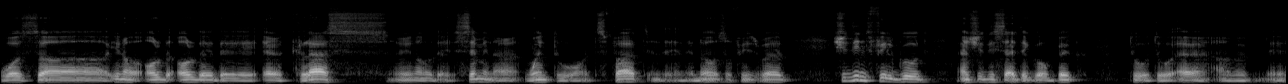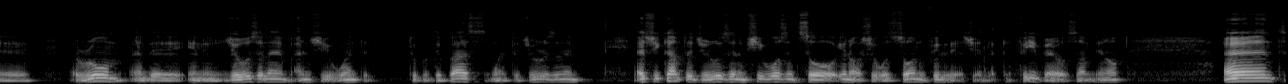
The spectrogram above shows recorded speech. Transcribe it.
was, uh, you know, all the all the the class, you know, the seminar went to Tzfat in the in the north of Israel. She didn't feel good, and she decided to go back to to a, a, a room in the in Jerusalem, and she went to the bus, went to Jerusalem as she came to Jerusalem, she wasn't so, you know, she was so unfeeling. She had like a fever or something, you know. And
